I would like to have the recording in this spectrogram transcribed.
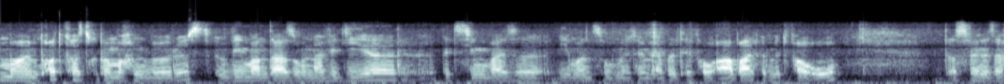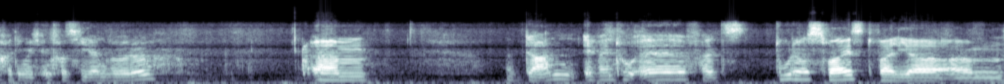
mal einen Podcast drüber machen würdest, wie man da so navigiert, beziehungsweise wie man so mit dem Apple TV arbeitet, mit VO. Das wäre eine Sache, die mich interessieren würde. Ähm, dann eventuell, falls du das weißt, weil ja ähm,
